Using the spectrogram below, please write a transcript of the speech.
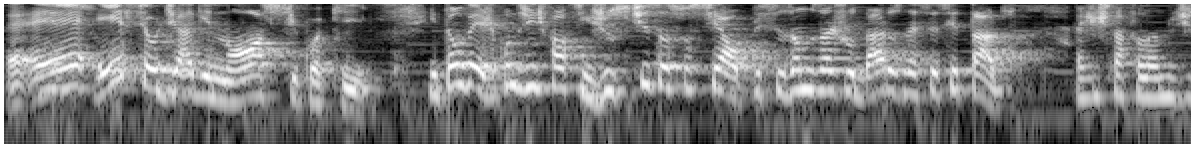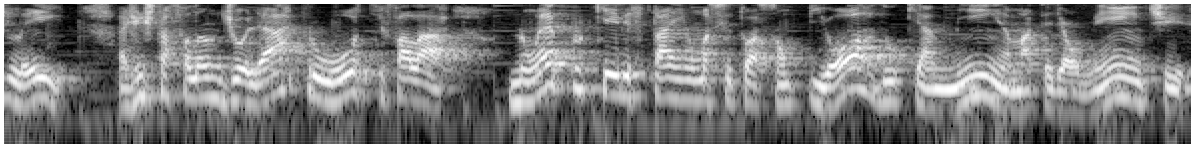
É, é- esse é o diagnóstico aqui. Então, veja, quando a gente fala assim, justiça social, precisamos ajudar os necessitados. A gente está falando de lei. A gente está falando de olhar para o outro e falar: não é porque ele está em uma situação pior do que a minha, materialmente,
